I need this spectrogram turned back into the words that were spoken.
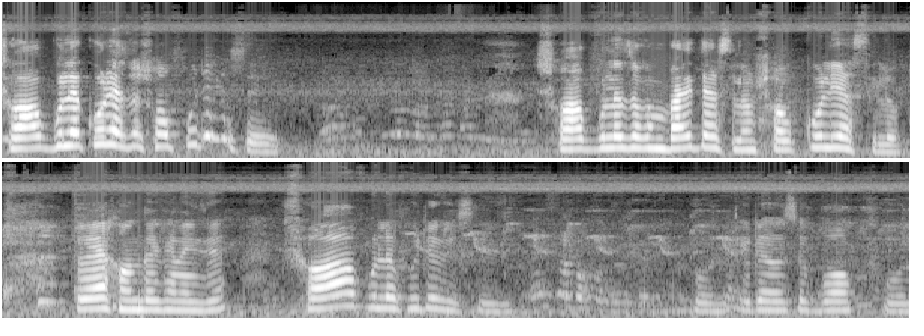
সবগুলো কলি আসলে সব ফুটে গেছে। সবগুলো যখন বাড়িতে আসছিলাম, সব কলি আসছিল তো এখন দেখেন এই যে সবগুলো ফুটে গেছে। ফুল, এটা হচ্ছে বক ফুল।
